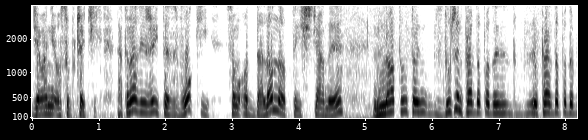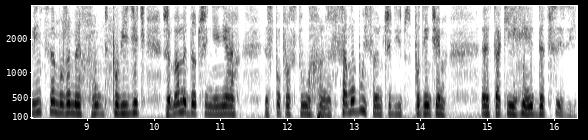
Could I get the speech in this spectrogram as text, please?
działanie osób trzecich. Natomiast jeżeli te zwłoki są oddalone od tej ściany, no to, to z dużym prawdopodobieństwem możemy powiedzieć, że mamy do czynienia z po prostu z samobójstwem, czyli z podjęciem e, takiej decyzji.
